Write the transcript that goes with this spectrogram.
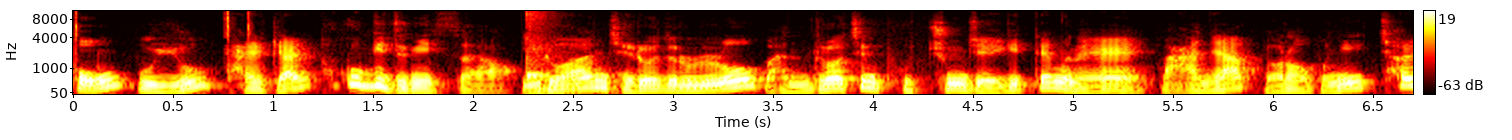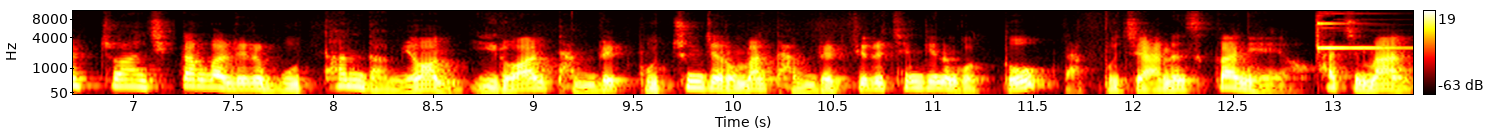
콩, 우유, 달걀, 소고기 등이 있어요. 이러한 재료들로 만들어진 보충제이기 때문에 만약 여러분이 철저한 식단 관리를 못한다면 이러한 단백 보충제 로만 단백질을 챙기는 것도 나쁘지 않은 습관이에요. 하지만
